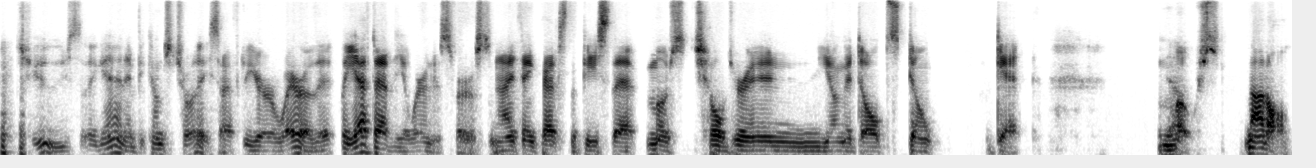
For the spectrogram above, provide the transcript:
choose again it becomes choice after you're aware of it but you have to have the awareness first and i think that's the piece that most children young adults don't get yeah. most not all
